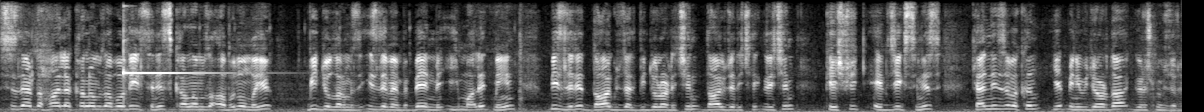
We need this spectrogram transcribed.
sizler de hala kanalımıza abone değilseniz kanalımıza abone olmayı, videolarımızı izlemeyi ve beğenmeyi ihmal etmeyin. Bizleri daha güzel videolar için, daha güzel içerikler için teşvik edeceksiniz. Kendinize bakın. Yepyeni videolarda görüşmek üzere.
